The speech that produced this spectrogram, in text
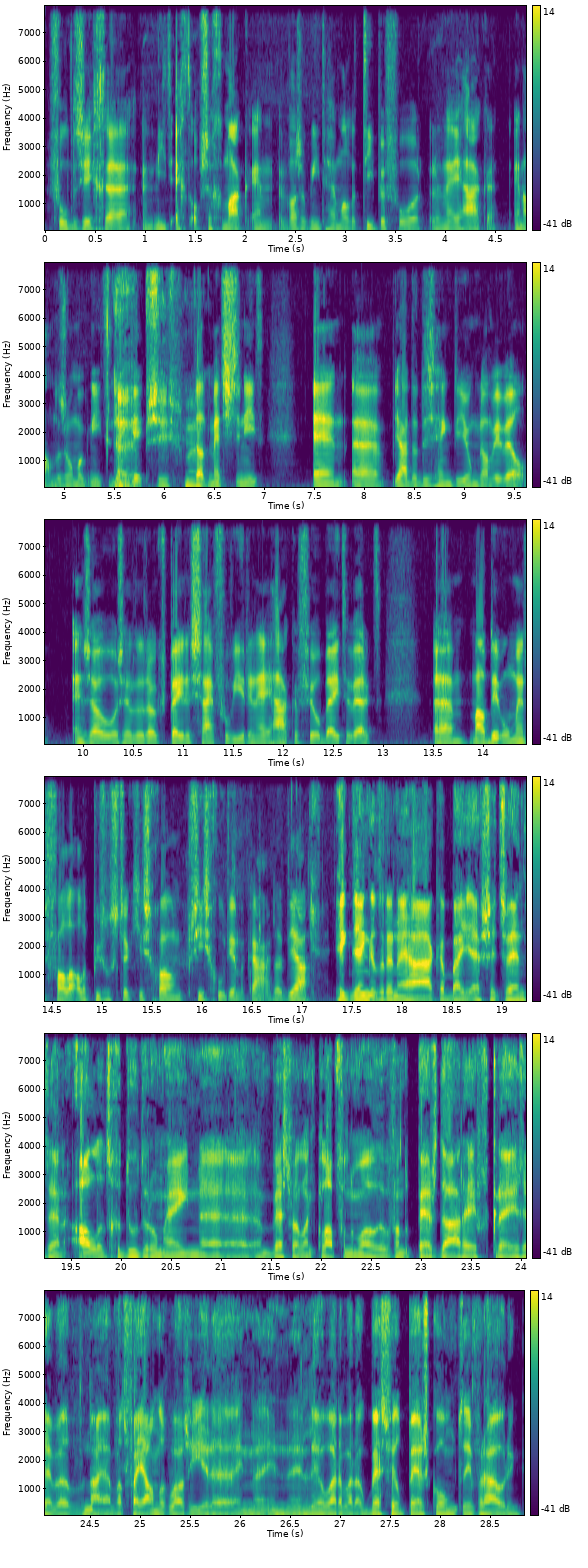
voelde zich eh, niet echt op zijn gemak en was ook niet helemaal het type voor René Haken. En andersom ook niet, denk Nee, ik. precies. Dat matchte niet. En eh, ja, dat is Henk de Jong dan weer wel. En zo zullen er ook spelers zijn voor wie René Haken veel beter werkt. Ehm, maar op dit moment vallen alle puzzelstukjes gewoon precies goed in elkaar. Dat, ja, Ik denk dat René Haken bij FC Twente en al het gedoe eromheen eh, eh, best wel een klap van de, van de pers daar heeft gekregen. En nou ja, wat vijandig was hier eh, in, in, in Leeuwarden, waar ook best veel pers komt in verhouding.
